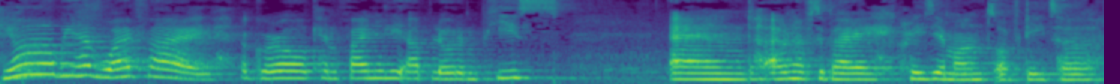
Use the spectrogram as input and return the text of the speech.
yeah, we have Wi-Fi. A girl can finally upload in peace and I don't have to buy crazy amounts of data.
